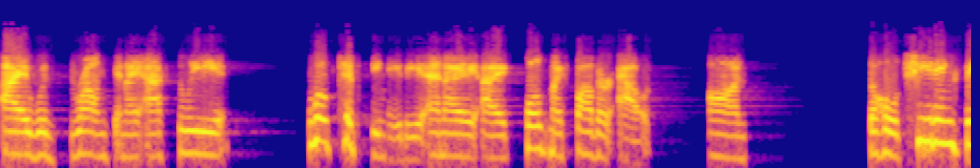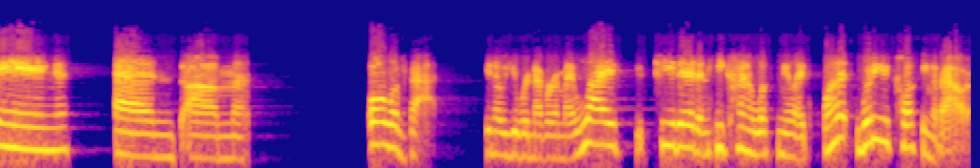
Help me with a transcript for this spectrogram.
I was drunk and I actually, well, tipsy maybe, and I, I called my father out on the whole cheating thing and um, all of that. You know, you were never in my life, you cheated. And he kind of looked at me like, What? What are you talking about?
